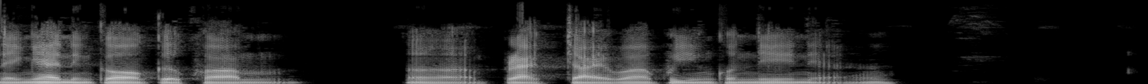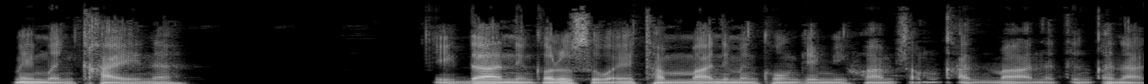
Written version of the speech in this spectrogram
ในแง่หนึ่งก็เกิดความแปลกใจว่าผู้หญิงคนนี้เนี่ย ไม่เหมือนใครนะ อีกด้านหนึ่งก็รู้สึกว่าธรรมะนี่มันคงจะมีความสำคัญมากนะถึงขนาด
